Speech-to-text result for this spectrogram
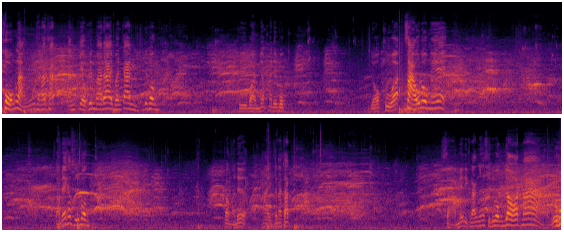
โขงหลังธนทัศน์ยังเกี่ยวขึ้นมาได้เหมือนกันทิพงศ์ตีบอลครับไม่ได้บุกโยกหัวเสาลูกนี้สามเมตรครับสุธิพงศ์ต้องอันเดอร์ให้ธนทัศน์สามเมตรอีกครั้งนึงสุธิพงศ์ยอดมารู้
